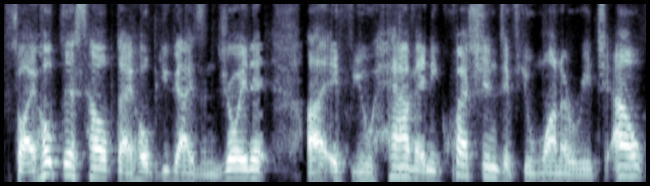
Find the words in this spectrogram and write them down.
So I hope this helped. I hope you guys enjoyed it. Uh, if you have any questions, if you want to reach out,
